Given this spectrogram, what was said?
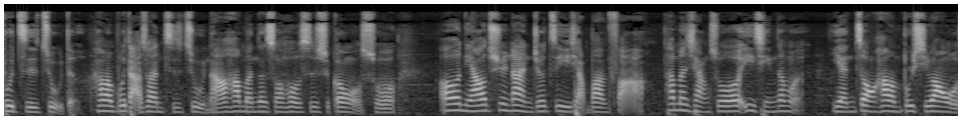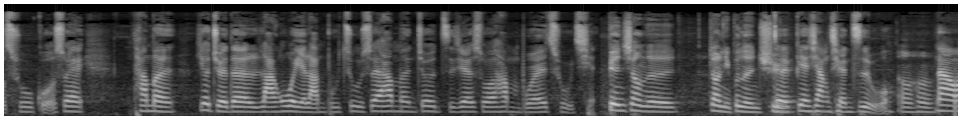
不资助的，他们不打算资助，然后他们那时候是是跟我说，哦，你要去，那你就自己想办法啊、他们想说疫情那么严重，他们不希望我出国，所以他们又觉得拦我也拦不住，所以他们就直接说他们不会出钱，变相的让你不能去。对，变相牵制我。嗯哼，那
